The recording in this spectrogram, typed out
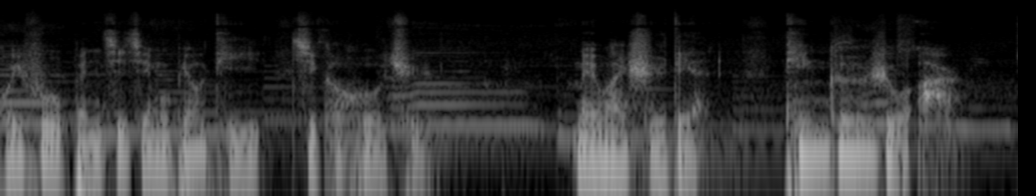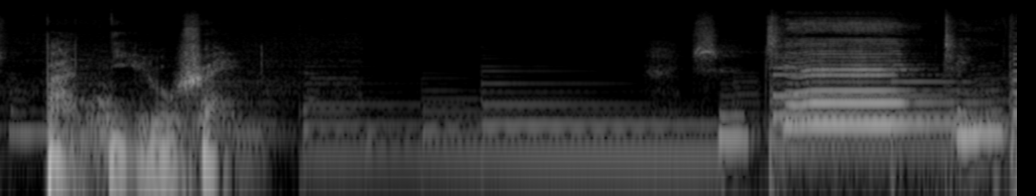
回复本期节目标题即可获取。每晚十点。听歌入耳，伴你入睡。世界尽头。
